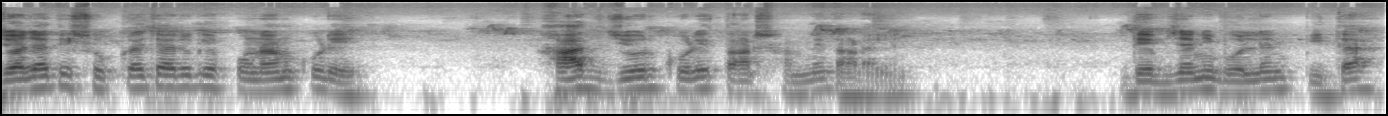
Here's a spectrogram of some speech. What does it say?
যজাতি শুক্রাচার্যকে প্রণাম করে হাত জোর করে তার সামনে দাঁড়ালেন। দেবযানী বললেন, পিতা,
